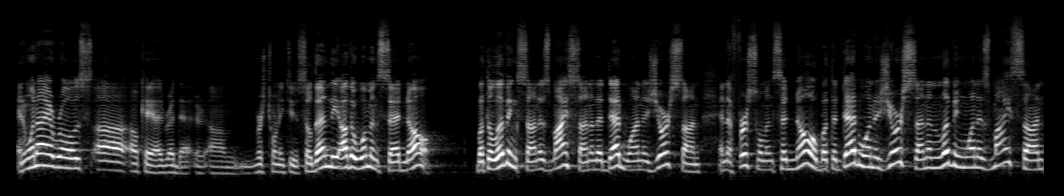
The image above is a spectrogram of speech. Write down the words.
And when I arose, uh, okay, I read that, um, verse 22. So then the other woman said, No. But the living son is my son, and the dead one is your son. And the first woman said, No, but the dead one is your son, and the living one is my son.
